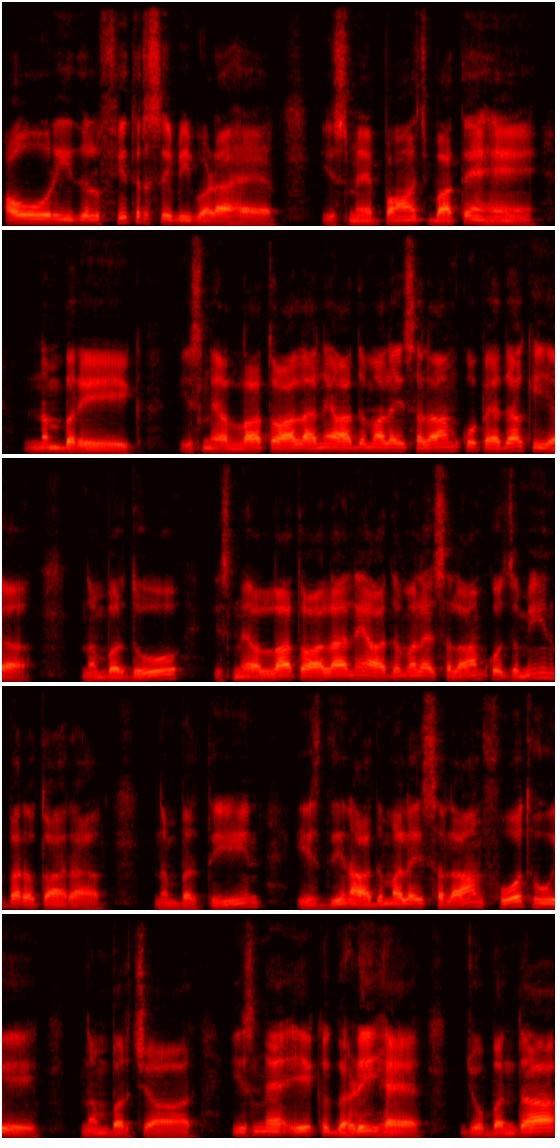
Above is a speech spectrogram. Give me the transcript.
اور عید الفطر سے بھی بڑا ہے۔ اس میں پانچ باتیں ہیں۔ نمبر ایک، اس میں اللہ تعالیٰ نے آدم علیہ السلام کو پیدا کیا۔ نمبر دو اس میں اللہ تعالیٰ نے آدم علیہ السلام کو زمین پر اتارا۔ نمبر تین، اس دن آدم علیہ السلام فوت ہوئے۔ نمبر چار، اس میں ایک گھڑی ہے۔ جو بندہ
